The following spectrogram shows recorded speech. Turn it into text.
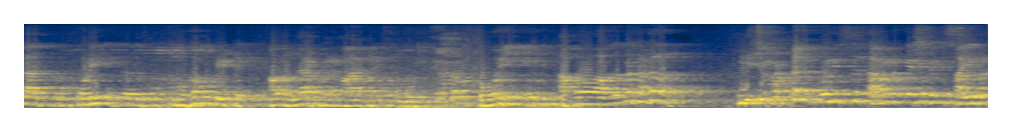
ആ, പൊടി ഏഹ്, മുഖം കൂടിയിട്ട് അവർ ഒന്നര കൊല്ലം മാല പറിച്ചു പോയി പോയി അപ്പോ അത് നമ്മൾ കണ്ടതാണ് ഇടിച്ചു പെട്ടെന്ന് പോലീസ് കവർ ലൊക്കേഷൻ വെച്ച് സൈബർ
